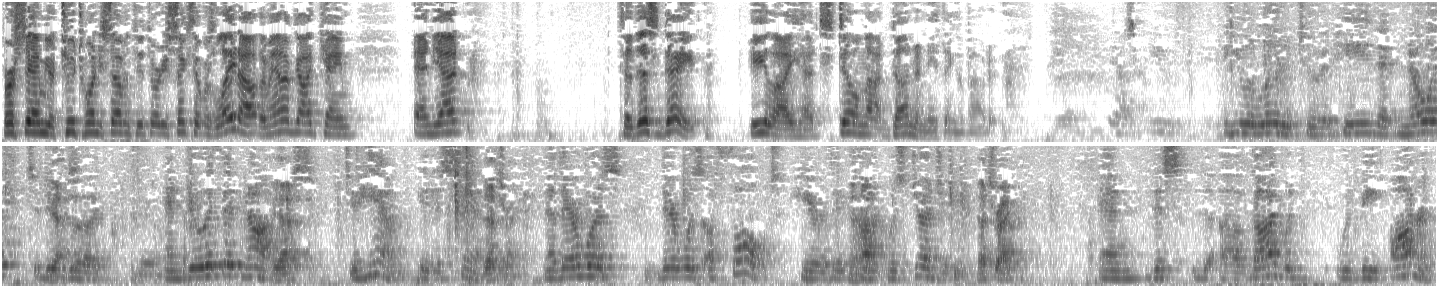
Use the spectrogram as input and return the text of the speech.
1 Samuel 2, 27 through 36, it was laid out. The man of God came and yet to this date, Eli had still not done anything about it. You alluded to it. He that knoweth to do Yes. good and doeth it not, Yes? to him it is sin. That's right. Now there was there was a fault here that Uh-huh. God was judging, That's right. and this uh, God would would be honored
